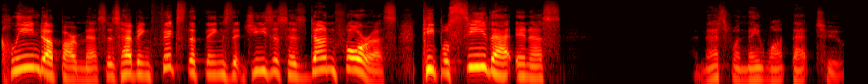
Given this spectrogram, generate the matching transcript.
cleaned up our messes, having fixed the things that Jesus has done for us, people see that in us. And that's when they want that too.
